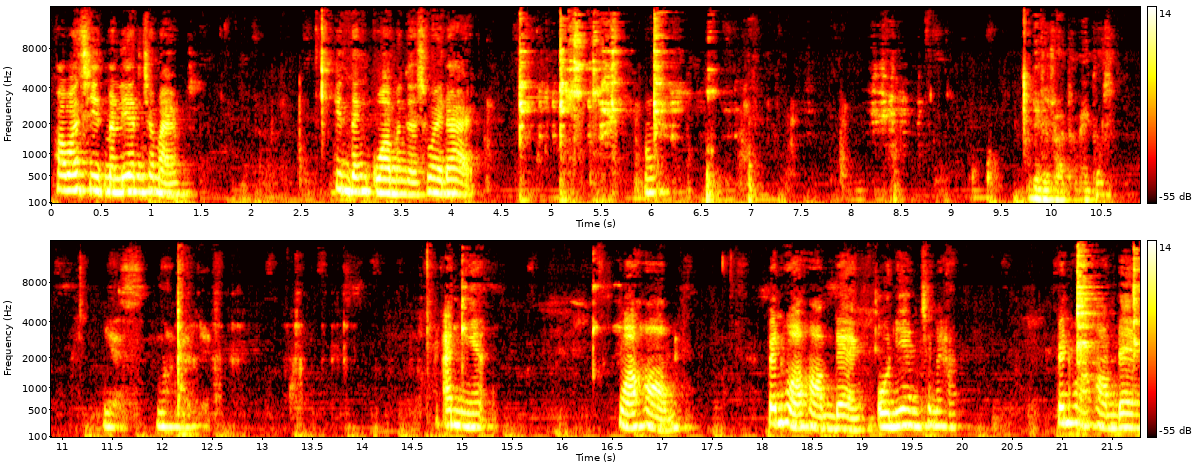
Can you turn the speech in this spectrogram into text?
เพราะว่าชีสมันเลี่ยนใช่ไหม กินแตงกวามันจะช่วยได้ Did you try tomatoes? yes น้องนั่นเลยอันเนี้ยหัวหอม เป็นหัวหอมแดงโอเนียนใช่ไหมคะ เป็นหัวหอมแดง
